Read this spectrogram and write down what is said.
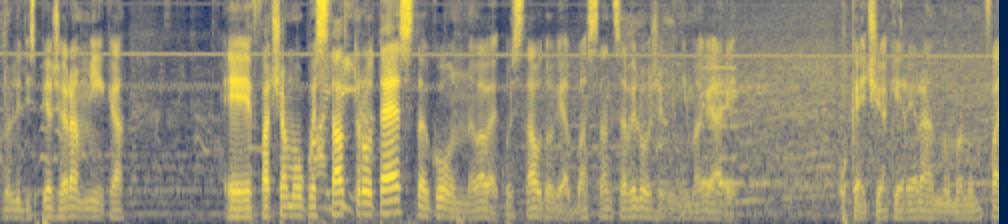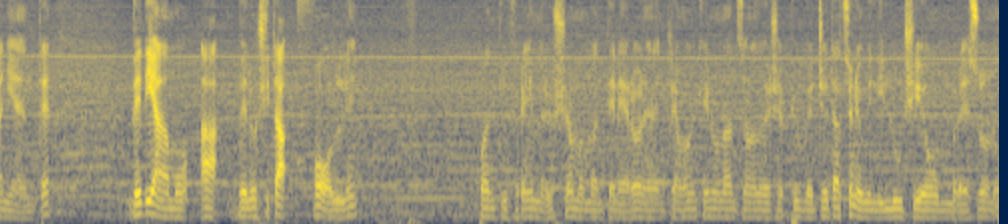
Non gli dispiacerà mica e facciamo quest'altro test con vabbè quest'auto che è abbastanza veloce quindi magari Ok, ci hackereranno ma non fa niente. Vediamo a velocità folli quanti frame riusciamo a mantenere. Ora entriamo anche in una zona dove c'è più vegetazione, quindi luci e ombre sono,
